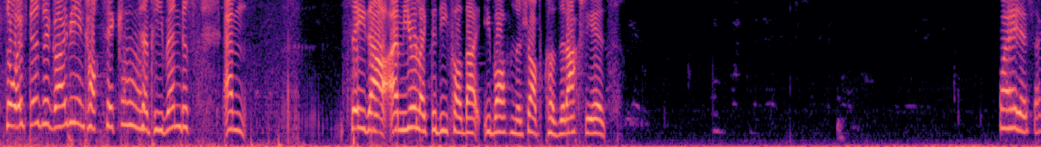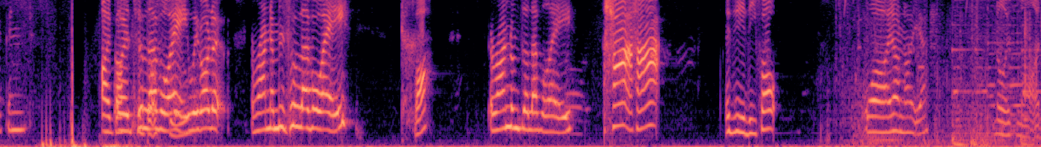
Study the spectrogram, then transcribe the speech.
So if there's a guy being toxic Mm. to Peven, just um say that um you're like the default that you bought from the shop because it actually is. Wait a second. I got Oh, it's to a level A. We got it. A random is a level A. What? A random's a level A. Ha ha. Is he a default? Well, I don't know yet. No, it's not.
